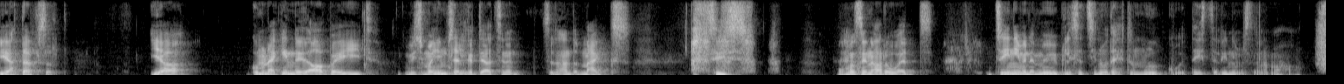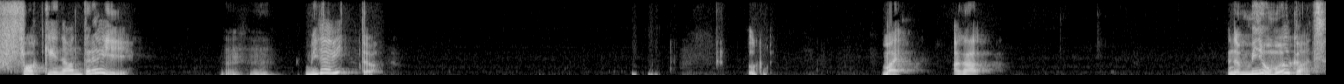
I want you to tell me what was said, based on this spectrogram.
jah, täpselt. ja kui ma nägin neid ABI-d, mis ma ilmselgelt teadsin, et see tähendab Max, siis ma sain aru, et see inimene müüb lihtsalt sinu tehtud mõõku teistele inimestele maha Fucking Andrei, mm. -hmm. mida vittu? ma, aga. Need on minu mõõgad.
